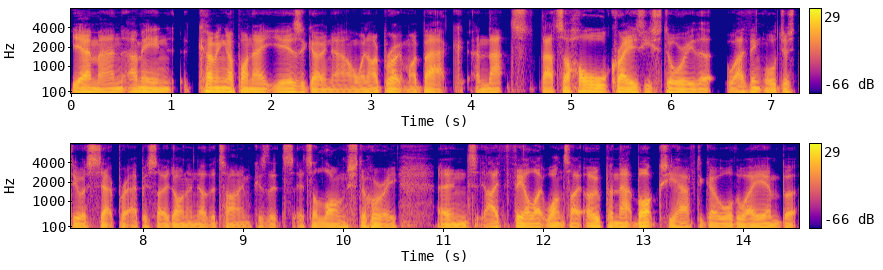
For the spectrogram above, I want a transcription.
Yeah, man. I mean, coming up on eight years ago now, when I broke my back, and that's that's a whole crazy story that I think we'll just do a separate episode on another time because it's it's a long story, and I feel like once I open that box, you have to go all the way in. But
